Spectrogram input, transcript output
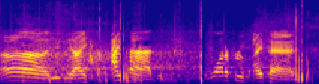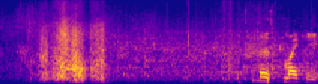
Ah, using the iPad. The waterproof iPad. There's Mikey.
